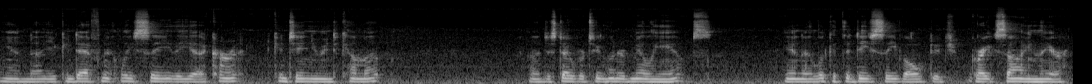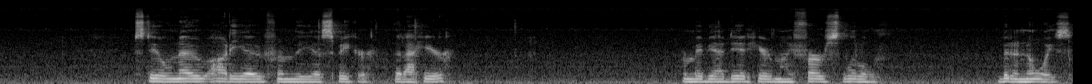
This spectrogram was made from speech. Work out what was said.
and uh, you can definitely see the uh, current continuing to come up uh, just over 200 milliamps and uh, look at the DC voltage great sign there still no audio from the uh, speaker that I hear or maybe I did hear my first little bit of noise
